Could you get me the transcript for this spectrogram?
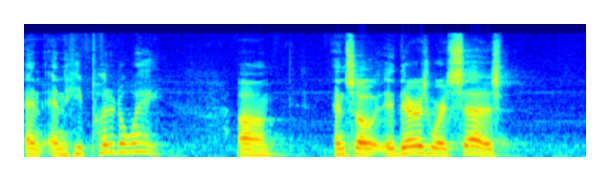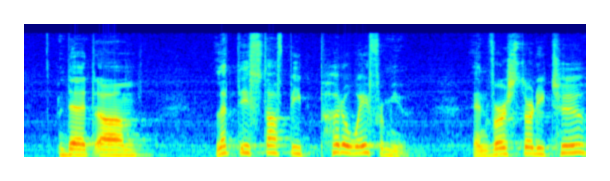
And, and he put it away. Um, and so it, there's where it says that um, let this stuff be put away from you. In verse 32,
